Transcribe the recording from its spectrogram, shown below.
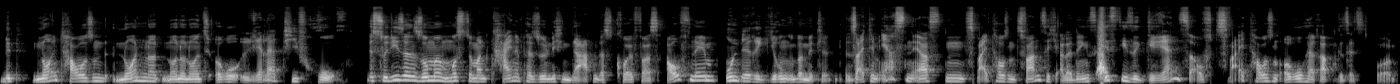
mit 9.999 Euro relativ hoch. Bis zu dieser Summe musste man keine persönlichen Daten des Käufers aufnehmen und der Regierung übermitteln. Seit dem 01.01.2020 allerdings ist diese Grenze auf 2000 Euro herabgesetzt worden.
